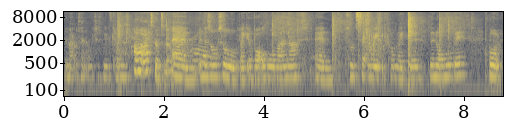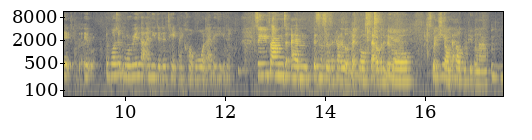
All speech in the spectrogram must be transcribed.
the Metro Centre, which is really kind. Of Oh, that's good to know. Um, and there's also like a bottle warmer and that. Um, so it's separated from like the, the normal bit. But it, it it wasn't worrying that I needed to take like hot water to heat it. So you found um, businesses are kind of a little bit more set up and a bit Yeah. more switched on Yeah. to helping people now, Mm-hmm.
